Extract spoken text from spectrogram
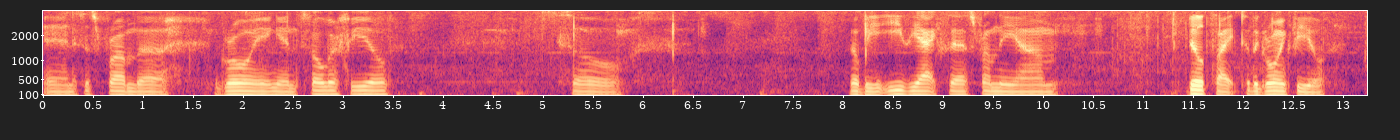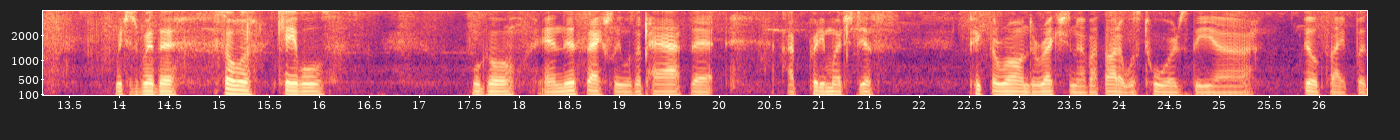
And this is from the growing and solar field. So there'll be easy access from the um, build site to the growing field, which is where the solar cables will go. And this actually was a path that I pretty much just picked the wrong direction of. I thought it was towards the uh, build site, but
